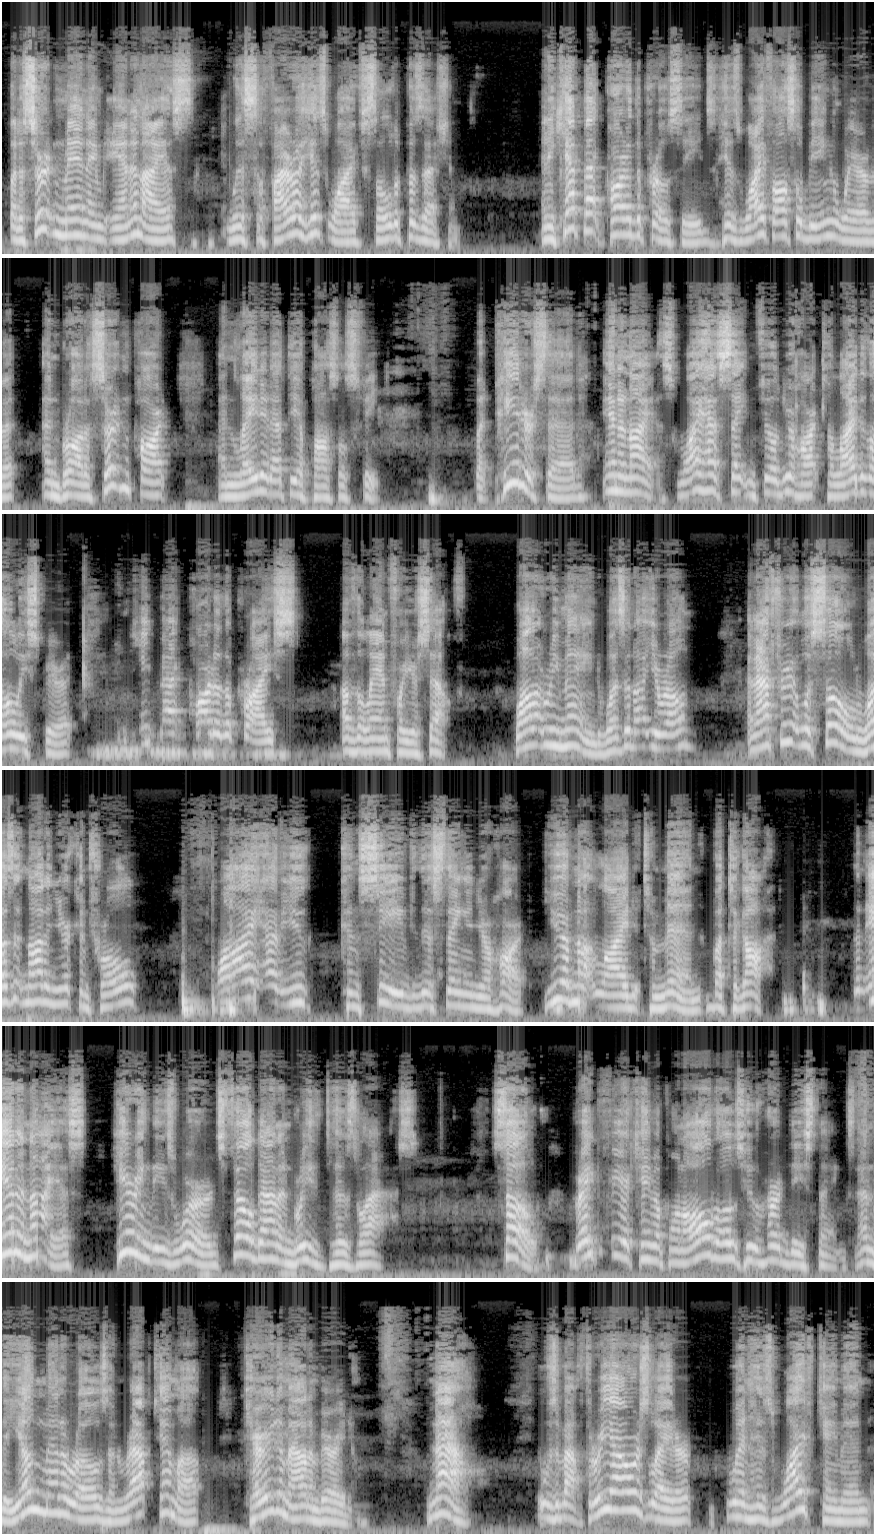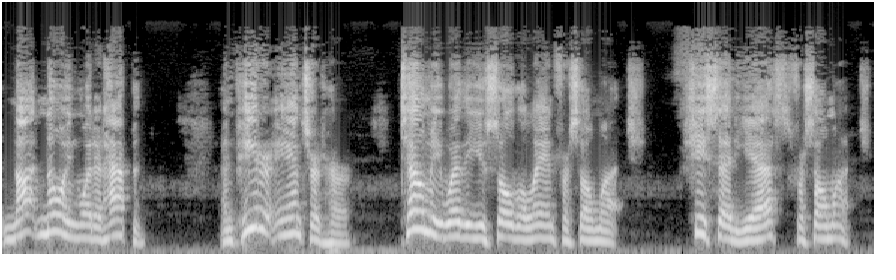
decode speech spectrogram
But a certain man named Ananias, with Sapphira his wife, sold a possession and he kept back part of the proceeds, his wife also being aware of it, and brought a certain part and laid it at the apostles' feet. But Peter said, Ananias, why has Satan filled your heart to lie to the Holy Spirit and keep back part of the price of the land for yourself? While it remained, was it not your own? And after it was sold, was it not in your control? Why have you conceived this thing in your heart? You have not lied to men, but to God. Then Ananias, hearing these words, fell down and breathed his last. So great fear came upon all those who heard these things, and the young men arose and wrapped him up, carried him out, and buried him. Now, it was about three hours later when his wife came in, not knowing what had happened. And Peter answered her, Tell me whether you sold the land for so much. She said, Yes, for so much.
